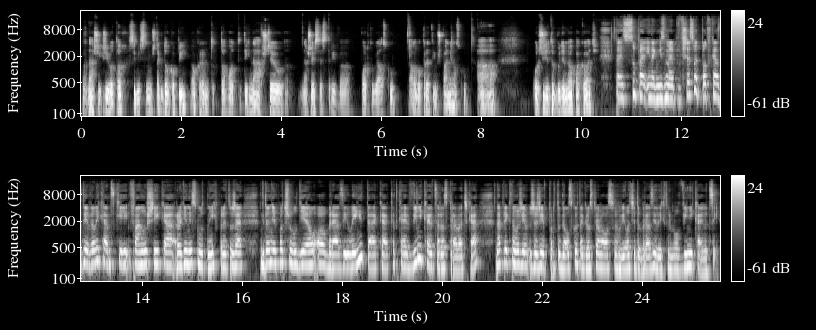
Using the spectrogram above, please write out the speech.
v našich životoch, si myslím, že tak dokopy, okrem toho tých návštev našej sestry v Portugalsku alebo predtým v Španielsku. A určite to budeme opakovať. To je super, inak my sme, Všesvet podcast je velikánsky fanúšik a rodiny smutných, pretože kto nepočul diel o Brazílii, tak Katka je vynikajúca rozprávačka. Napriek tomu, že žije v Portugalsku, tak rozprávala o svojom výlete do Brazílie, ktorý bol vynikajúci.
